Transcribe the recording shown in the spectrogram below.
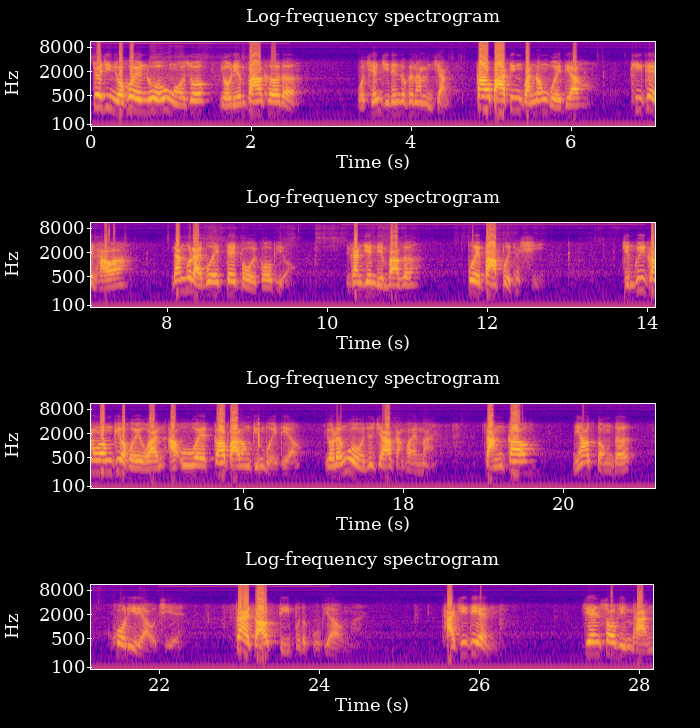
最近有会员如果问我说有联发科的。我前几天都跟他们讲，高八顶管拢卖掉，起价头啊，咱过来买底部的股票。你看今天联发科八百八十四，前几天拢叫会员啊，有的高八拢紧卖掉。有人问我就叫他赶快卖，涨高你要懂得获利了结，再找底部的股票买。台积电今天收平盘，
